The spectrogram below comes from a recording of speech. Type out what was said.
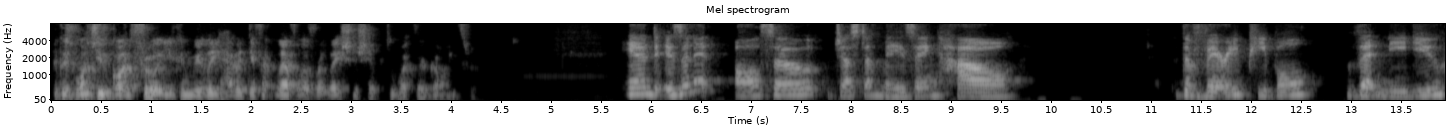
Because once you've gone through it, you can really have a different level of relationship to what they're going through. And isn't it also just amazing how the very people that need you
